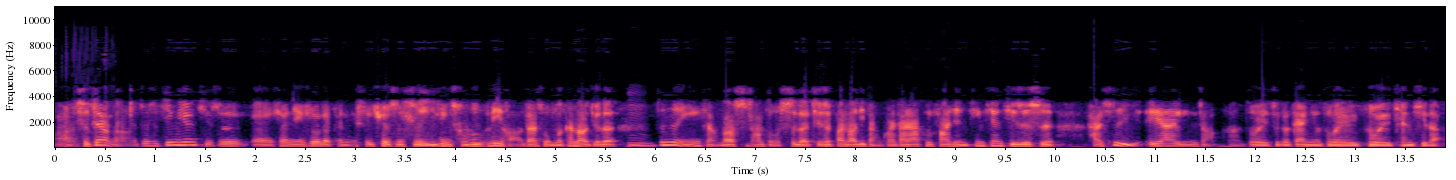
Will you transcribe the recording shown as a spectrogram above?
啊，是这样的啊，就是今天其实呃，像您说的，肯定是确实是一定程度的利好，但是我们看到觉得，嗯，真正影响到市场走势的，其实半导体板块，大家会发现今天其实是还是以 AI 领涨啊作为这个概念作为作为前提的，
